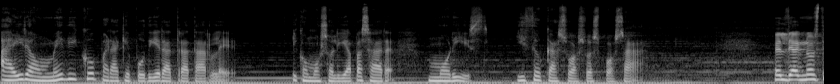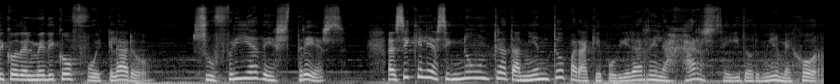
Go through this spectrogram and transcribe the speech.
a ir a un médico para que pudiera tratarle. Y como solía pasar, Maurice hizo caso a su esposa. El diagnóstico del médico fue claro. Sufría de estrés, así que le asignó un tratamiento para que pudiera relajarse y dormir mejor,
